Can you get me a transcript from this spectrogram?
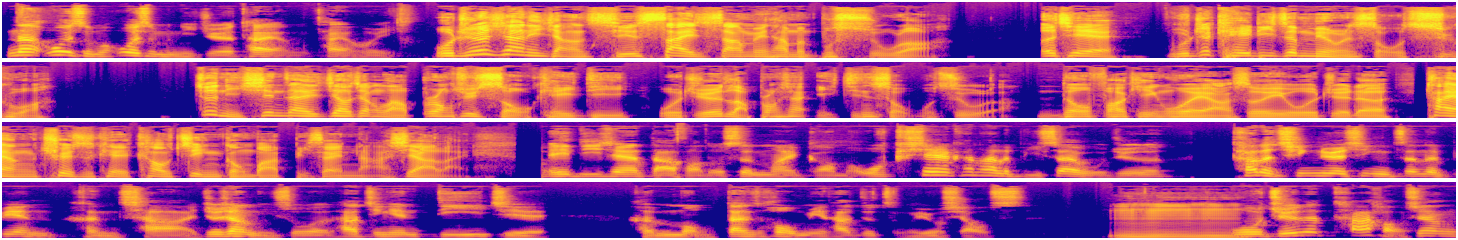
那为什么为什么你觉得太阳太阳会赢？我觉得像你讲，其实赛上面他们不输了，而且我觉得 KD 真没有人守得住啊。就你现在要这样老布朗去守 KD，我觉得老布朗现在已经守不住了，No fucking way 啊！所以我觉得太阳确实可以靠进攻把比赛拿下来。AD 现在打法都是麦高嘛，我现在看他的比赛，我觉得他的侵略性真的变很差、欸，就像你说的，他今天第一节很猛，但是后面他就整个又消失。嗯哼嗯哼，我觉得他好像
